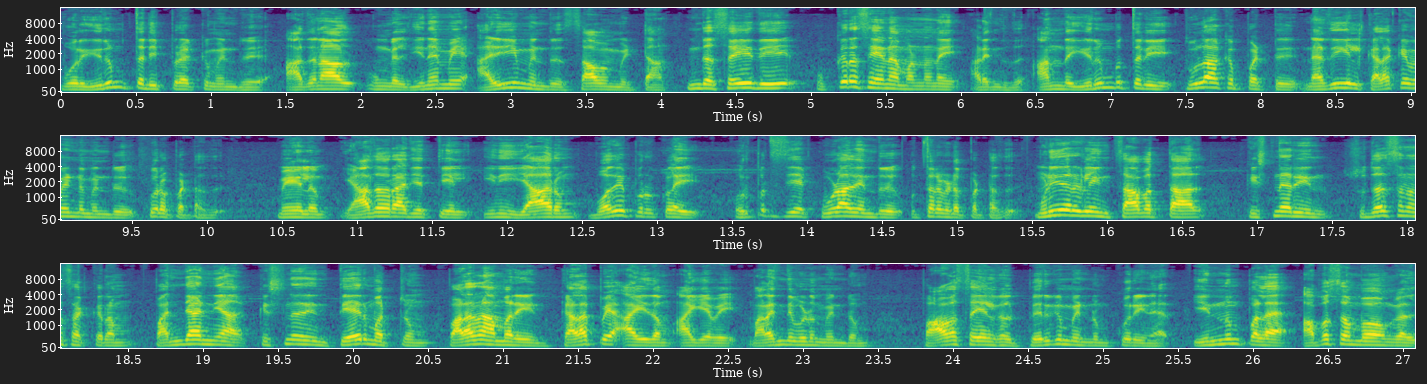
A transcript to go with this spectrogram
ஒரு இரும்புத்தடி பிறக்கும் என்று அதனால் உங்கள் இனமே அழியும் என்று சாபமிட்டான். இந்த செய்தி உக்கிரசேன மன்னனை அடைந்தது. அந்த இரும்புத்தடி தூளாக்கப்பட்டு நதியில் கலக்க வேண்டும் என்று கூறப்பட்டது. மேலும் யாதவ ராஜ்யத்தில் இனி யாரும் போதைப் பொருட்களை உற்பத்தி செய்யக்கூடாது என்று உத்தரவிடப்பட்டது. முனிவர்களின் சாபத்தால் கிருஷ்ணரின் சுதர்சன சக்கரம் பஞ்சான்யா கிருஷ்ணரின் தேர் மற்றும் பலராமரின் கலப்பை ஆயுதம் ஆகியவை மறைந்துவிடும் என்றும் பாவ செயல்கள் பெருகும் என்றும் கூறினர். இன்னும் பல அபசம்பவங்கள்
